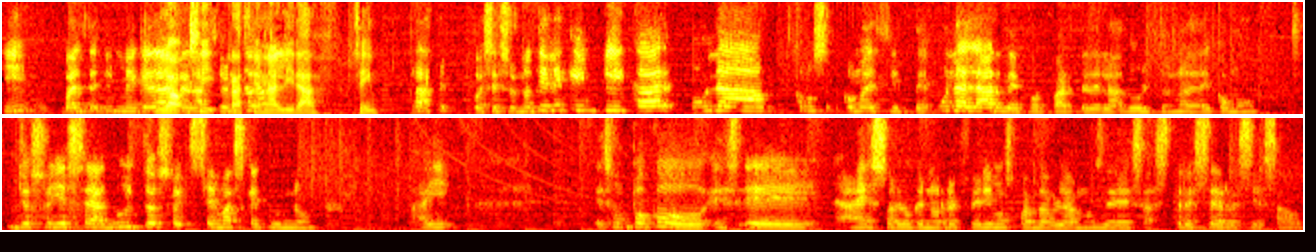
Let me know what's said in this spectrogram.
Y me queda sí, racionalidad, sí. Pues eso, no tiene que implicar una, ¿cómo, cómo decirte? Un alarde por parte del adulto, ¿no? De como yo soy ese adulto, soy, sé más que tú, no. Ahí es un poco es, eh, a eso a lo que nos referimos cuando hablamos de esas tres R's y esa O.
